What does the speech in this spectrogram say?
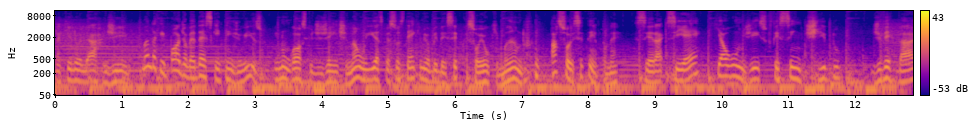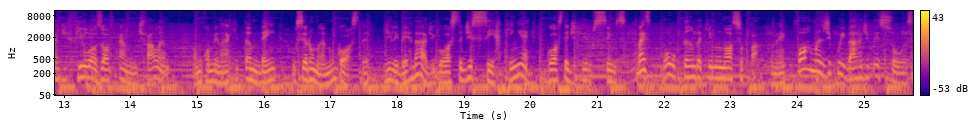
naquele olhar de manda quem pode, obedece quem tem juízo, e não gosto de gente não, e as pessoas têm que me obedecer porque sou eu que mando. Passou esse tempo, né? Será, se é que algum dia isso fez sentido de verdade, filosoficamente falando. Vamos combinar que também o ser humano gosta de liberdade, gosta de ser quem é, gosta de ter os seus. Mas voltando aqui no nosso papo, né? Formas de cuidar de pessoas.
